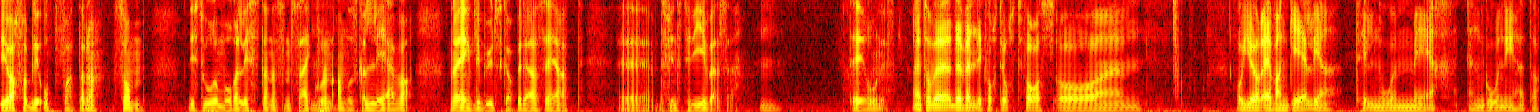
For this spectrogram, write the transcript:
i hvert fall blir oppfatta som de store moralistene som sier Mm. hvordan andre skal leve, når egentlig budskapet deres er at eh, det finnes tilgivelse. Mm. Det er ironisk. Jeg tror det, det er veldig fort gjort for oss å, ehm, å gjøre evangeliet til noe mer enn gode nyheter.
